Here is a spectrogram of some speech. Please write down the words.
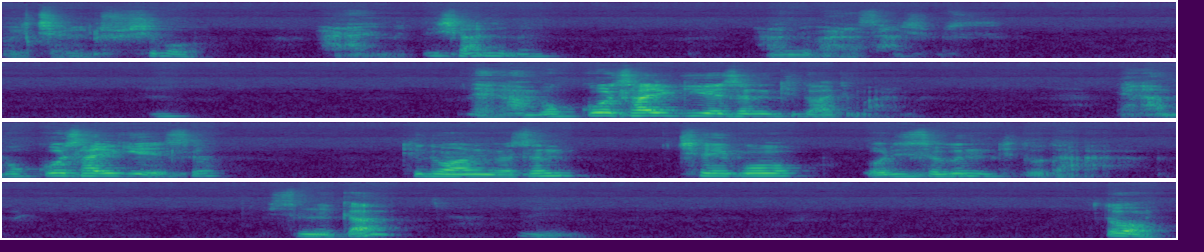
물질을 주시고 하나님의 뜻이 아니면 하나님 알아서 하십시오. 내가 먹고 살기 위해서는 기도하지 말아요. 내가 먹고 살기 위해서 기도하는 것은 최고 어리석은 기도다. 있습니까? 음. 또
